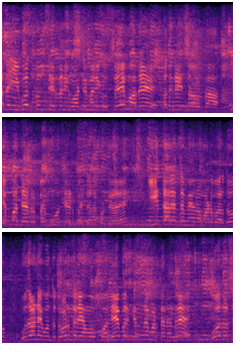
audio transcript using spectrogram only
ಅದೇ ಇವತ್ತು ಬಂದು ಸೇರಿದ ನೀವು ವಾಟರ್ಮ್ಯಾನಿಗೂ ಸೇಮ್ ಅದೇ ಹದಿನೈದು ಸಾವಿರದ ಎಪ್ಪತ್ತೆರಡು ರೂಪಾಯಿ ಮೂವತ್ತೆರಡು ಪೈಸೆಯನ್ನು ಕೊಡ್ತಿದ್ದಾರೆ. ಈ ತಾರತಮ್ಯವನ್ನು ಮಾಡಬಾರ್ದು. ಉದಾಹರಣೆ, ಒಂದು ತೋಟದಲ್ಲಿ ಒಬ್ಬ ಲೇಬರ್ ಕೆಲಸ ಮಾಡ್ತಾನೆ ಅಂದ್ರೆ ಹೋದ ವರ್ಷ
